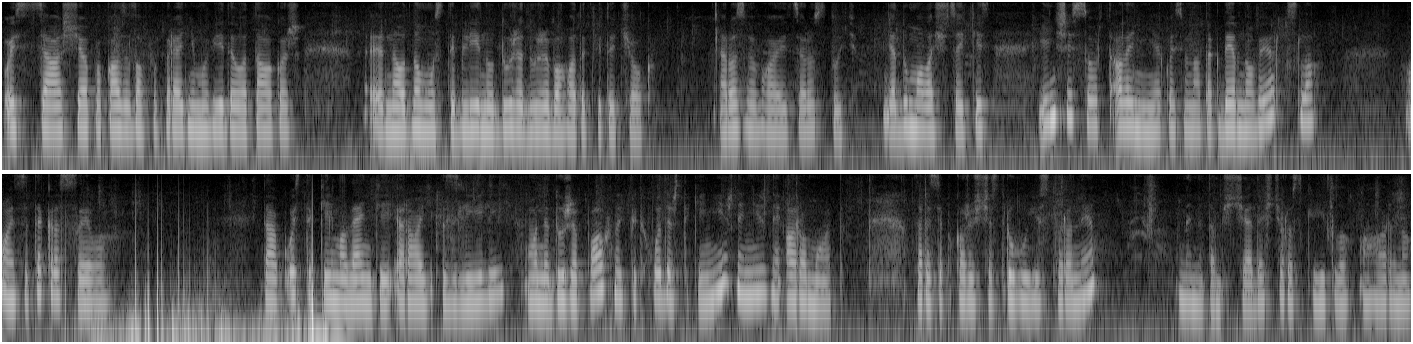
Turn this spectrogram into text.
Ось ця, що я показувала в попередньому відео також. Е, На одному стеблі ну, дуже-дуже багато квіточок. Розвиваються, ростуть. Я думала, що це якийсь інший сорт, але ні, якось вона так дивно виросла. Ось, зате красиво. Так, ось такий маленький рай з лілій. Вони дуже пахнуть, підходиш такий ніжний, ніжний аромат. Зараз я покажу ще з другої сторони. У мене там ще дещо розквітло гарно.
